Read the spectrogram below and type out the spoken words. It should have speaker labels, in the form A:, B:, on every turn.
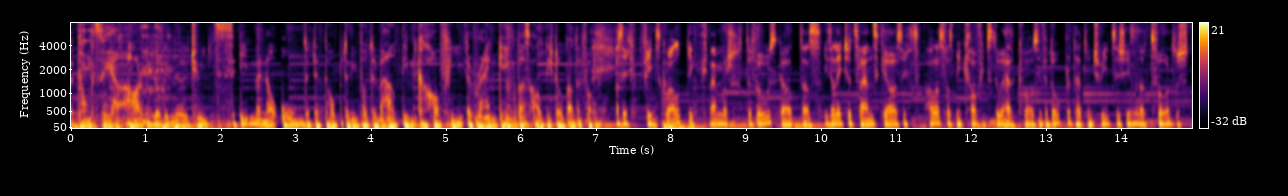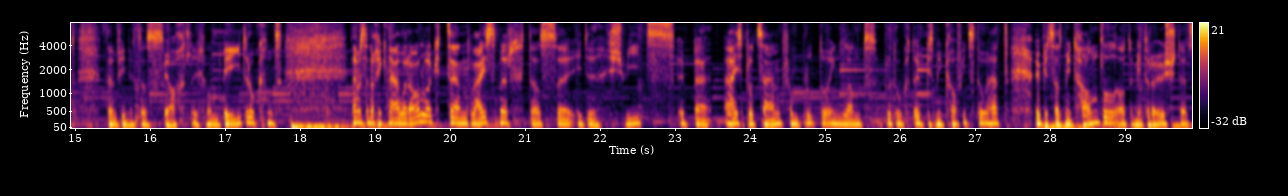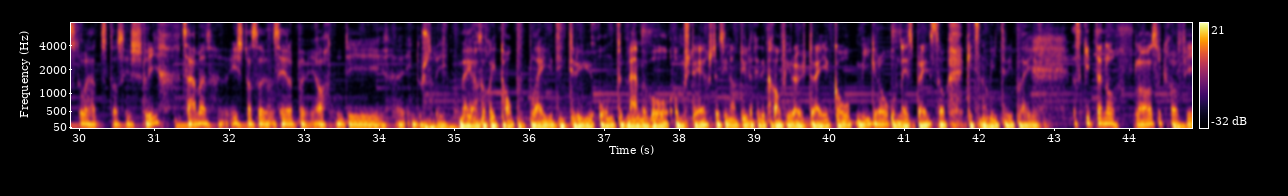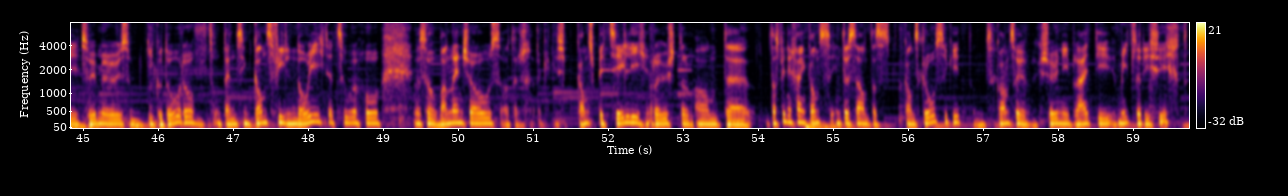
A: www.kaffeezentrale.ch
B: Armin Luginbühl, die Schweiz immer noch unter den Top 3 von der Welt im Kaffee-Ranking. Was haltest du da davon?
C: Also ich finde es gewaltig, wenn man davon ausgeht, dass in den letzten 20 Jahren sich alles, was mit Kaffee zu tun hat, quasi verdoppelt hat und die Schweiz ist immer noch zuvorderst, dann finde ich das beachtlich und beeindruckend. Wenn man es dann noch genauer anschaut, dann weiss man, dass äh, in der Schweiz etwa 1% vom Bruttoinlandprodukt etwas mit Kaffee zu tun hat. Ob jetzt das mit Handel oder mit Rösten zu tun hat, das ist gleich. Zusammen ist das eine sehr beachtende äh, Industrie.
B: Wir haben ja so ein Top-Player, die drei Unternehmen, die am stärksten sind natürlich in der Kaffeerösterei. Coop, Migro und Nespresso. Gibt es noch weitere Player?
C: Es gibt dann noch Blaserkaffee, Sömeus und Gigodoro. Und dann sind ganz viele neue dazugekommen. So One-Man-Shows oder ganz spezielle Röster. Und äh, das finde ich eigentlich ganz interessant, dass es ganz grosse gibt und ganz eine schöne, breite, mittlere Schicht.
